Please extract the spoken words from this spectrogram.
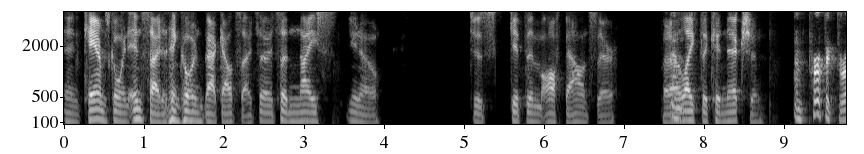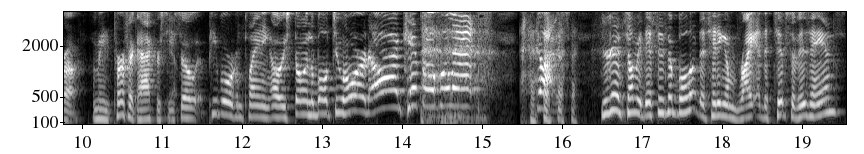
and Cam's going inside and then going back outside. So it's a nice, you know, just get them off balance there. But I like the connection. And perfect throw. I mean, perfect accuracy. So people were complaining, oh, he's throwing the ball too hard. Oh, I can't throw bullets. Guys, you're going to tell me this isn't a bullet that's hitting him right at the tips of his hands?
